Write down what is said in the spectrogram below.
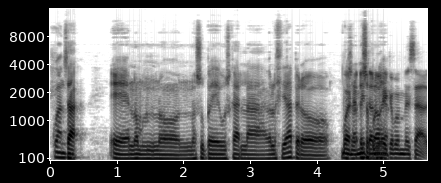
O ¿Cuánto? sea, Eh, no, no- no supe buscar la velocidad, pero. Bueno, eso- eso para empezar.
